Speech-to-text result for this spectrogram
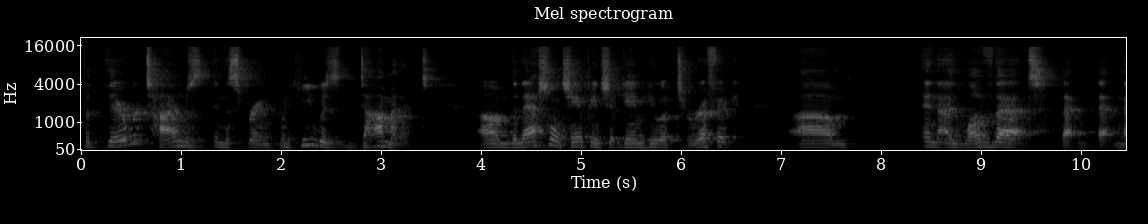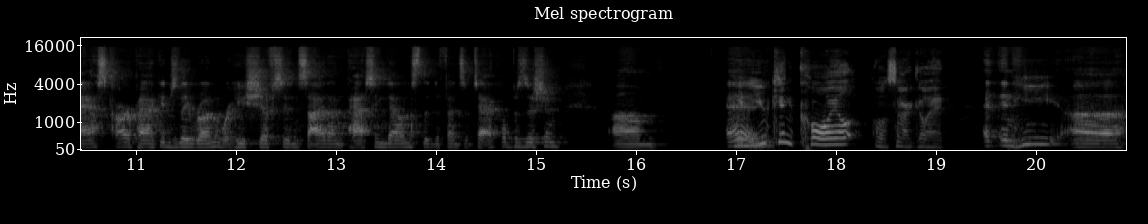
but there were times in the spring when he was dominant. Um, the national championship game, he looked terrific. Um, and I love that that that NASCAR package they run where he shifts inside on passing downs the defensive tackle position. Um, and when you can coil. Oh, sorry. Go ahead. And, and he uh,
